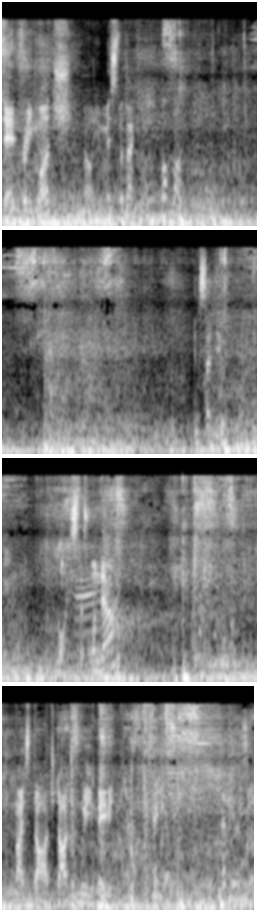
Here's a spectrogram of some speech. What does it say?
dead pretty much? Oh, you missed with that? Come on. Incendio. Nice, that's one down. Nice dodge. Dodge and weave, baby. Defendo. Levioso.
